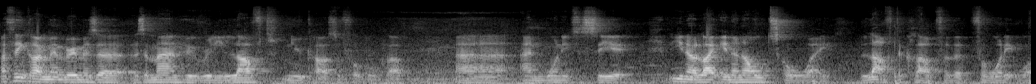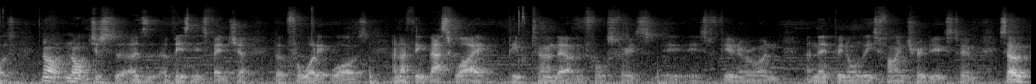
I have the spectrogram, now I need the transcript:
I think I remember him as a as a man who really loved Newcastle Football Club uh, and wanted to see it, you know, like in an old school way. Loved the club for the for what it was. Not not just as a business venture, but for what it was. And I think that's why people turned out in force for his his funeral, and and there've been all these fine tributes to him. So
